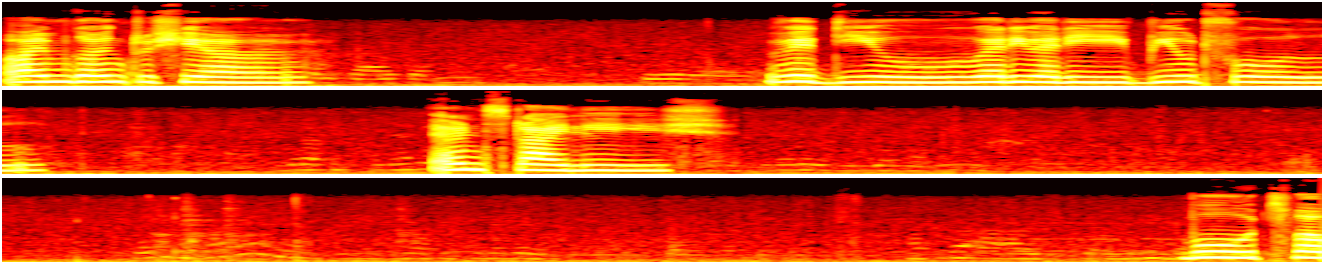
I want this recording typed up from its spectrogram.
I'm going to share with you very, very beautiful and stylish boots for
